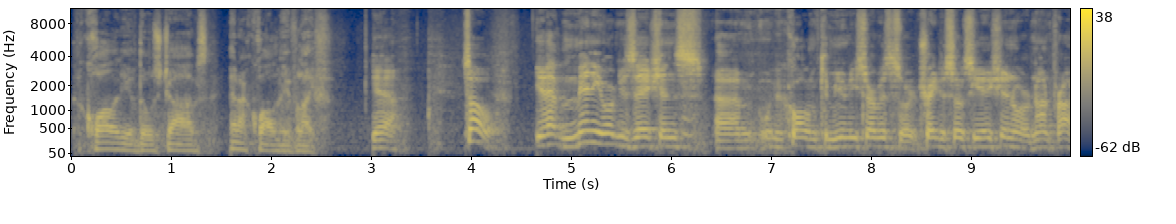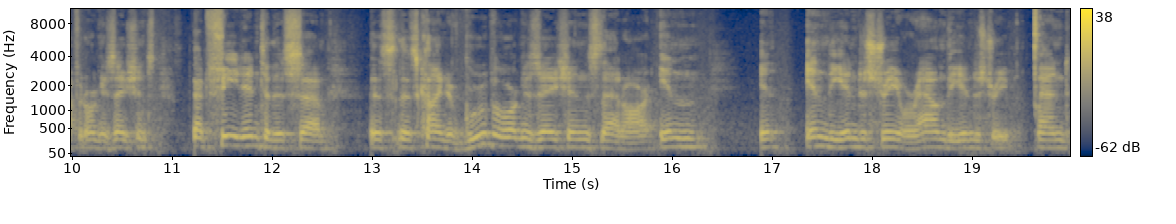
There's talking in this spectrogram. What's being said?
the quality of those jobs, and our quality of life. Yeah. So you have many organizations, um, we could call them community service or trade association or nonprofit organizations that feed into this, um, this, this kind of group of organizations that are in, in, in the industry, around the industry. And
